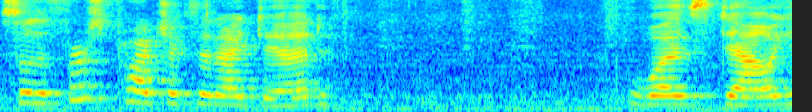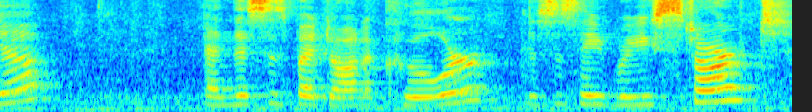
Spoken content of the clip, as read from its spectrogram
So the first project that I did was Dahlia, and this is by Donna Kooler. This is a restart,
